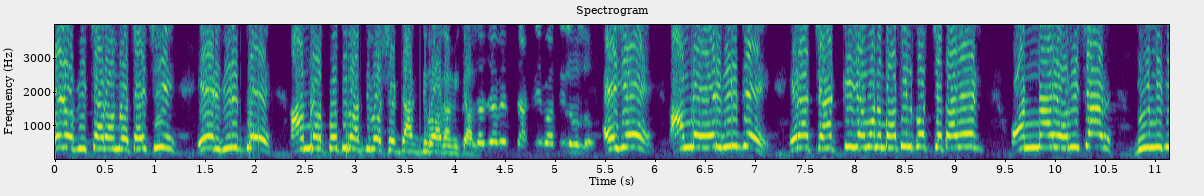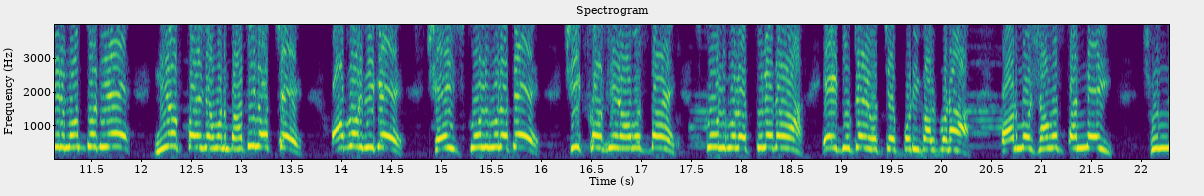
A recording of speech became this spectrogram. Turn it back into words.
এরও বিচার আমরা চাইছি এর বিরুদ্ধে আমরা প্রতিবাদ দিবসের ডাক দিব আগামীকাল। চাকরি বাতিল হলো। এই যে আমরা এর বিরুদ্ধে এরা চাকরি যেমন বাতিল করছে তাদের অন্যায় অবিচার দুর্নীতির মধ্য দিয়ে নিয়োগ করে যেমন বাতিল হচ্ছে অপরদিকে সেই স্কুলগুলোতে শিক্ষকের অবস্থায় স্কুলগুলো তুলে দেওয়া এই দুটোই হচ্ছে পরিকল্পনা। কর্মসংস্থান নেই শূন্য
